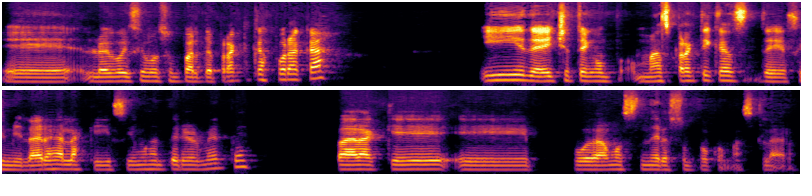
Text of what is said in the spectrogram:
eh, luego hicimos un par de prácticas por acá. Y de hecho tengo más prácticas de similares a las que hicimos anteriormente para que eh, podamos tener eso un poco más claro.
